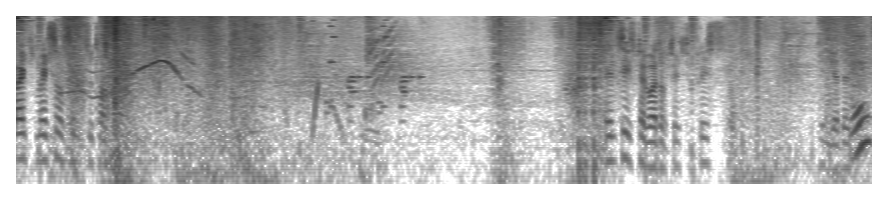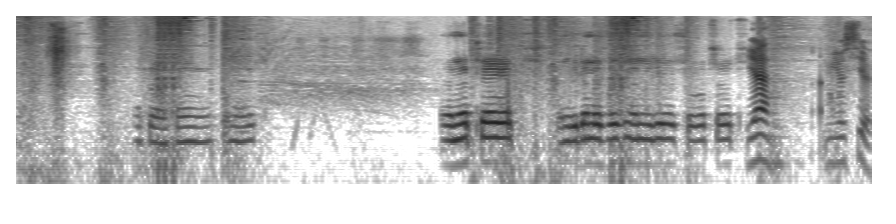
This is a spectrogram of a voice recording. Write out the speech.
Makes, makes no sense to talk. Instincts play white objective, please. You can get it. Hmm? Okay, I'm coming. I'm coming. I'm not there yet, and we don't have vision on you, so watch out. Yeah, Used here.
